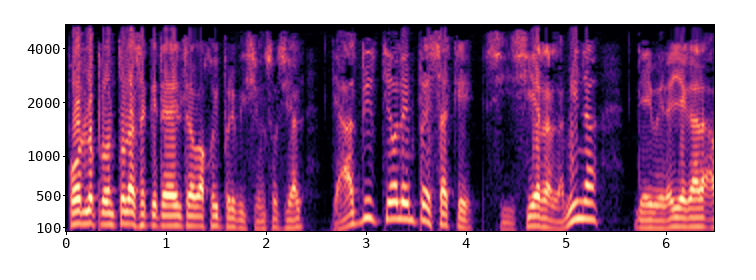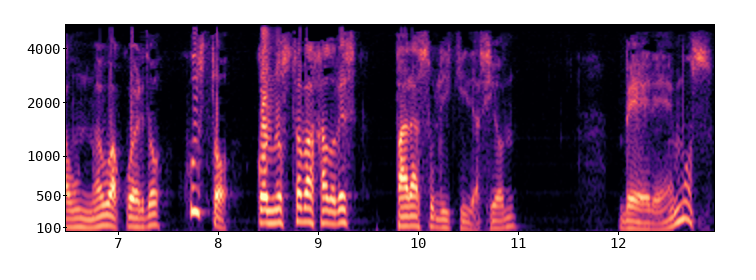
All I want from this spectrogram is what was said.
Por lo pronto, la Secretaría del Trabajo y Previsión Social ya advirtió a la empresa que, si cierra la mina, deberá llegar a un nuevo acuerdo justo con los trabajadores para su liquidación. Veremos.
